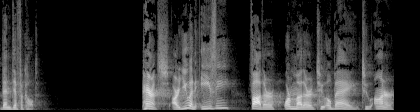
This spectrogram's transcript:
than difficult. Parents, are you an easy father or mother to obey, to honor,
